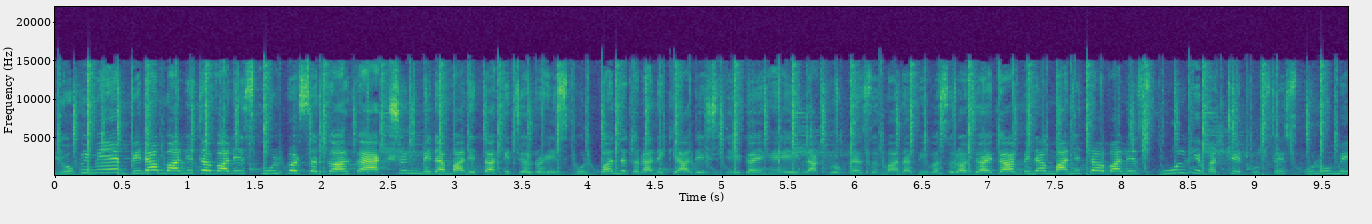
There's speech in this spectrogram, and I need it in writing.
यूपी में बिना मान्यता वाले स्कूल पर सरकार का एक्शन, बिना मान्यता के चल रहे स्कूल बंद कराने के आदेश दिए गए हैं। एक लाख रुपए जुर्माना भी वसूला जाएगा। बिना मान्यता वाले स्कूल के बच्चे दूसरे स्कूलों में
